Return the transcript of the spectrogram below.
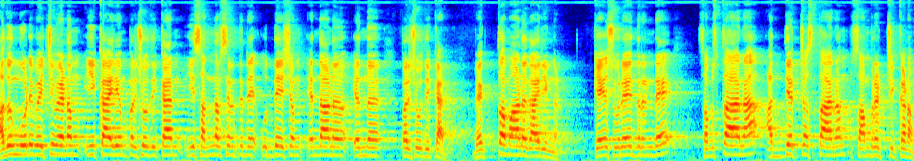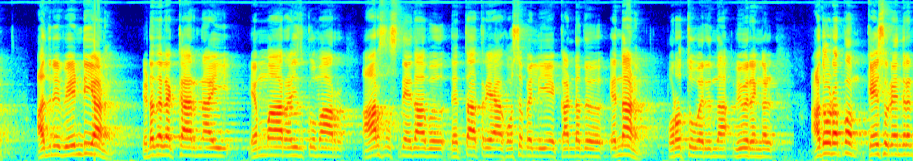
അതും കൂടി വെച്ച് വേണം ഈ കാര്യം പരിശോധിക്കാൻ ഈ സന്ദർശനത്തിന്റെ ഉദ്ദേശം എന്താണ് എന്ന് പരിശോധിക്കാൻ. വ്യക്തമാണ് കാര്യങ്ങൾ. കെ സുരേന്ദ്രന്റെ സംസ്ഥാന അധ്യക്ഷ സ്ഥാനം സംരക്ഷിക്കണം. അതിനു വേണ്ടിയാണ് ഇടനിലക്കാരനായി M R Ajith Kumar R S S നേതാവ് ദത്താത്രേയ ഹോസബല്ലിയെ കണ്ടത് എന്നാണ് പുറത്തു വരുന്ന വിവരങ്ങൾ. അതോടൊപ്പം കെ സുരേന്ദ്രൻ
